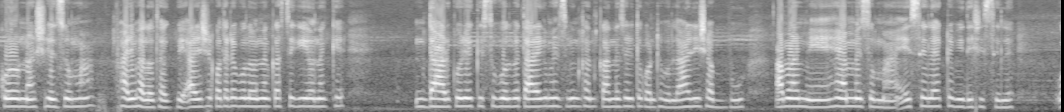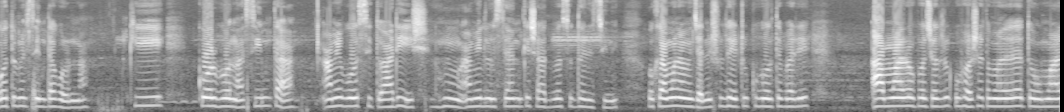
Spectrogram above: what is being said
করো না সেজমা ফারি ভালো থাকবে। আরিশের কথাটা বলে ওনার কাছে গিয়ে ওনাকে দাঁড় করে কিছু বলবে, তার আগে মেহসাবিন খান কান্নাচরিত কণ্ঠে বলল আরিশ আব্বু আমার মেয়ে হ্যাঁ মেসোমা এই ছেলে একটা বিদেশি ছেলে, ও তুমি চিন্তা করো না। কি করব না, চিন্তা? আমি বলছি তো, আরিশ, হুম, আমি লুসিয়ানকে সাত বছর ধরে চিনি, ও কেমন আমি জানি, শুধু এটুকু বলতে পারি, আমার ওপর যতটুকু ভরসা তোমার তোমার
